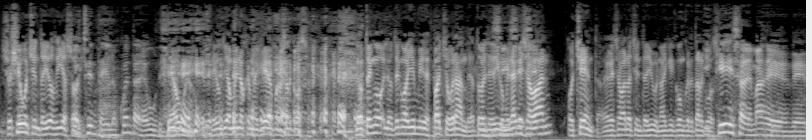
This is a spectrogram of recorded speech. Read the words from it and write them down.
Yo llevo 82 días hoy. 80, y los cuenta de a uno. De a uno. Hay un día menos que me queda para hacer cosas. Lo tengo, lo tengo ahí en mi despacho grande. A todos les digo, mirá que ya van 80, hay que llevar 81, hay que concretar cosas. ¿Y qué es además de,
